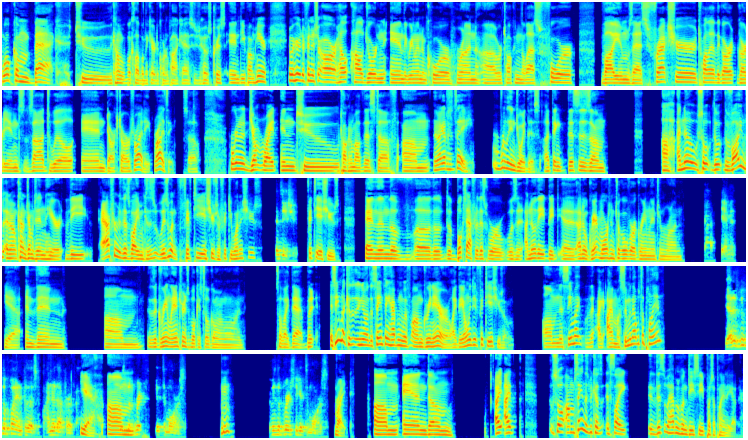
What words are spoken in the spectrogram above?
welcome back to the Comic Book Club on the Character Corner podcast. Is your host Chris and Deepam here, and we're here to finish our Hal, Hal Jordan and the Green Lantern Corps run. Uh, we're talking the last four volumes. That's Fracture, Twilight of the Guard- Guardians, Zod's Will, and Dark Stars Rising. So we're gonna jump right into talking about this stuff. Um, and I got to say, really enjoyed this. I think this is um uh, I know. So the the volumes, and I'm kind of jumping in here. The after this volume, because this, this went 50 issues or 51 issues, It's issue. 50 issues, and then the uh, the the books after this were was it? I know they they uh, I know Grant Morrison took over a Green Lantern run. God damn it. Yeah, and then um the Green Lanterns book is still going on, stuff like that. But it seemed like you know the same thing happened with um Green Arrow. Like they only did 50 issues of them. Um, it seemed like I, I'm assuming that was the plan. Yeah, this was the plan for this. I know that for a fact. Yeah. This was the Um. bridge to get to Morris. Hmm? It was the bridge to get to Morris. Right. Um and um I I so I'm saying this because it's like this is what happens when DC puts a plan together.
